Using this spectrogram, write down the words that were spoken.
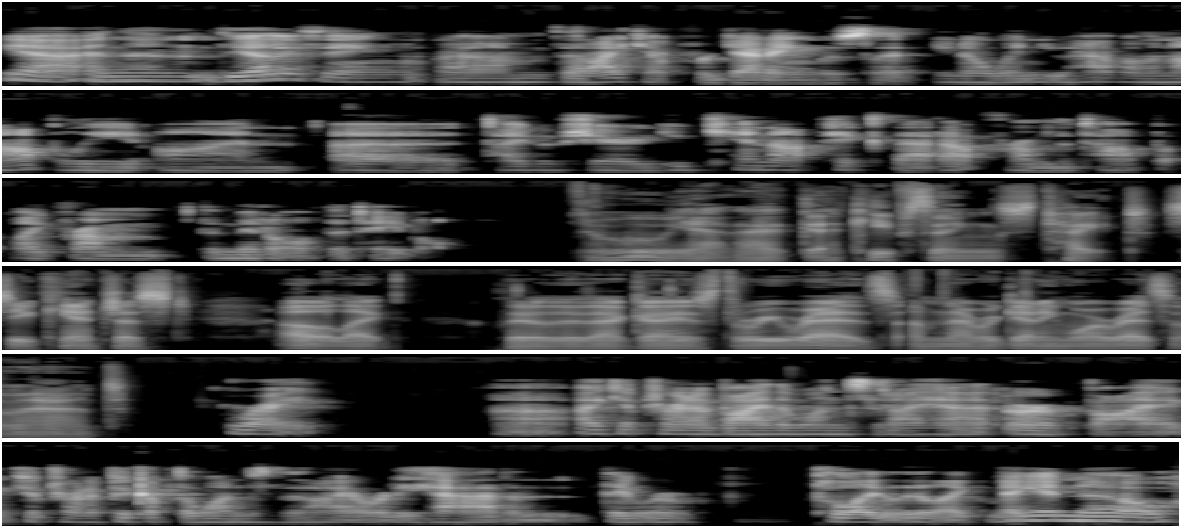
Yeah, and then the other thing um, that I kept forgetting was that you know when you have a monopoly on a type of share, you cannot pick that up from the top, like from the middle of the table. Oh yeah, that, that keeps things tight. So you can't just oh, like clearly that guy has three reds. I'm never getting more reds than that. Right. Uh, I kept trying to buy the ones that I had, or buy. I kept trying to pick up the ones that I already had, and they were politely like, "Megan, no."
